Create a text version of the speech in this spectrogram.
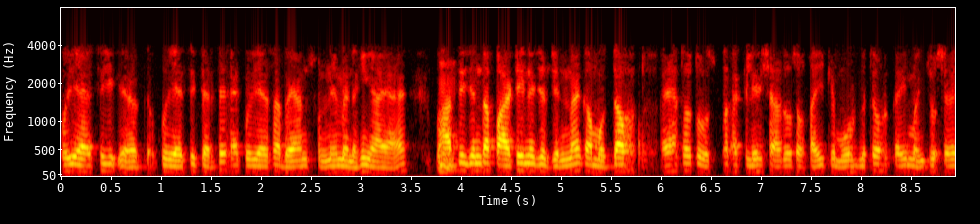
कोई ऐसी कोई ऐसी चर्चा है कोई ऐसा बयान सुनने में नहीं आया है। हम्म। भारतीय जनता पार्टी ने जब जिन्ना का मुद्दा उठाया था तो उस पर अखिलेश यादव सफ़ाई के मोड में थे और कई मंचों से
